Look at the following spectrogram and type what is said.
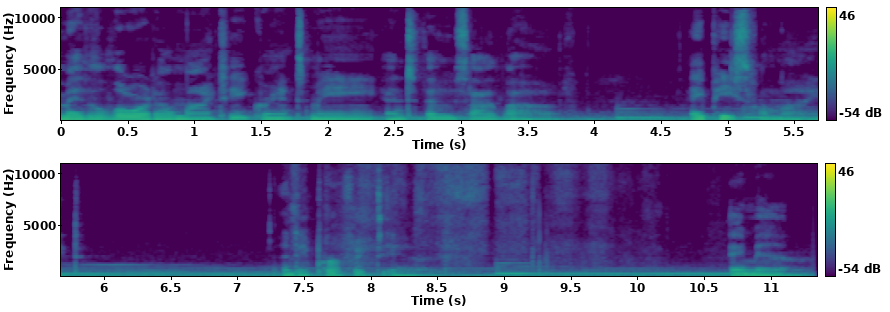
May the Lord Almighty grant me and those I love a peaceful night and a perfect end. Amen.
